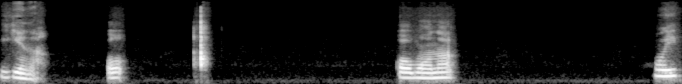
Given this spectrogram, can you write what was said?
이게 나. 어? 어머나. 호이.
